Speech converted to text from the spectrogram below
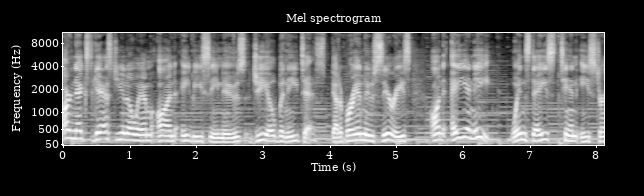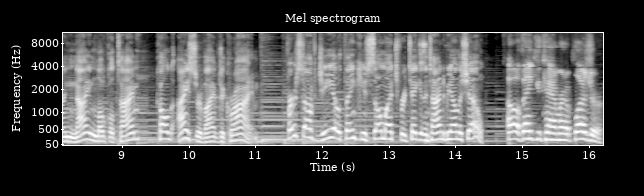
Our next guest, you know him on ABC News, Gio Benitez, got a brand new series on A&E, Wednesdays 10 Eastern, 9 local time, called I Survived a Crime. First off, Gio, thank you so much for taking the time to be on the show. Oh, thank you, Cameron. A pleasure.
